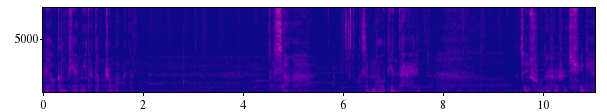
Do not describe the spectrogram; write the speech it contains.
还有更甜蜜的等着我们呢。就想啊。像毛电台，最初的时候是去年，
